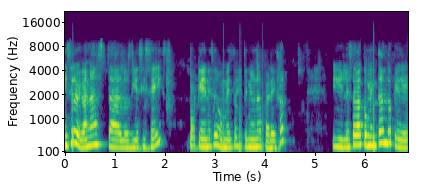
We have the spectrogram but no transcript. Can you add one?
hice vegana hasta los 16, porque en ese momento yo tenía una pareja y le estaba comentando que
